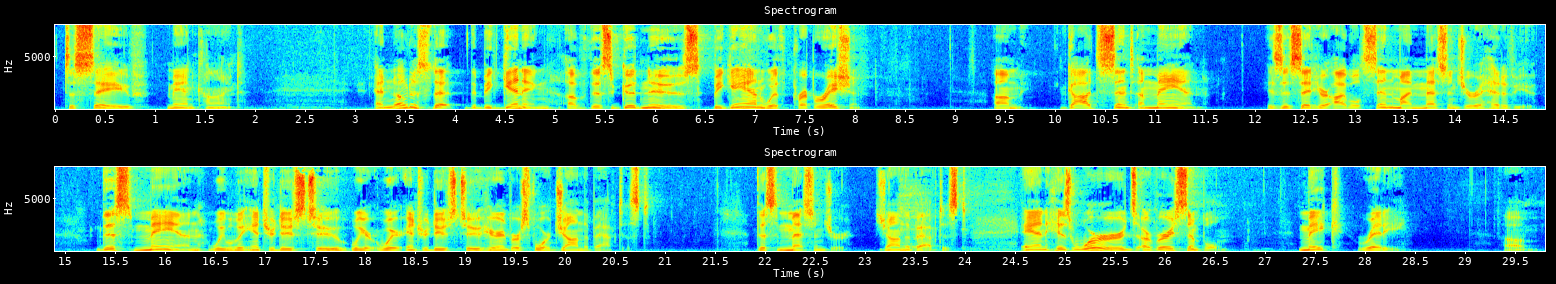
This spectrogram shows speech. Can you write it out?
to save mankind. And notice that the beginning of this good news began with preparation. Um, God sent a man. Is it said here, I will send my messenger ahead of you. This man we will be introduced to, we are, we're introduced to here in verse 4, John the Baptist. This messenger, John the Baptist. And his words are very simple make ready. Um,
